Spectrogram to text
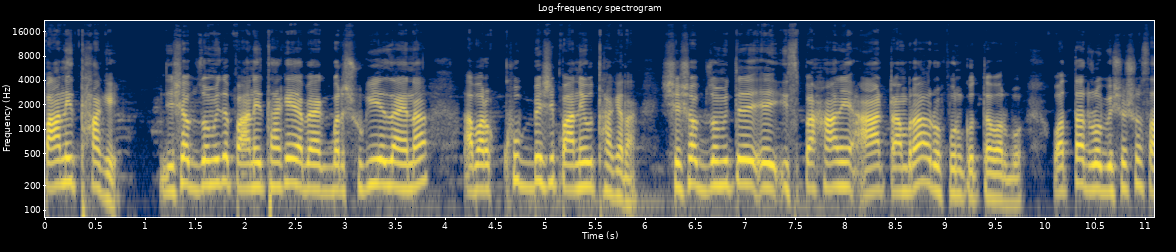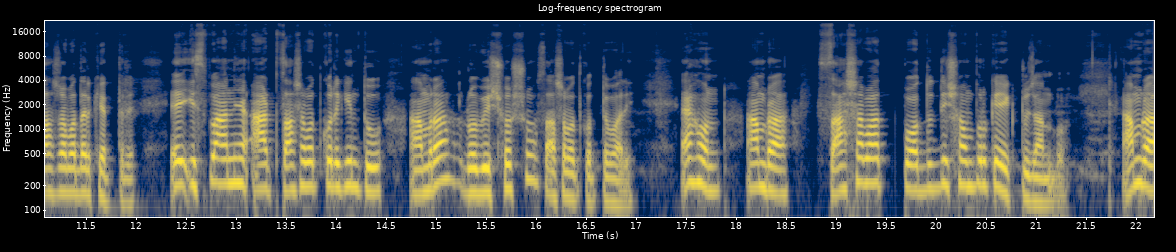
পানি থাকে, যেসব জমিতে পানি থাকে আবার একবার শুকিয়ে যায় না, আবার খুব বেশি পানিও থাকে না, সেসব জমিতে এই ইস্পাহানি আট আমরা রোপণ করতে পারব, অর্থাৎ রবি শস্য চাষাবাদের ক্ষেত্রে। এই ইস্পাহানি আট চাষাবাদ করে কিন্তু আমরা রবি শস্য চাষাবাদ করতে পারি। এখন আমরা চাষাবাদ পদ্ধতি সম্পর্কে একটু জানব। আমরা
